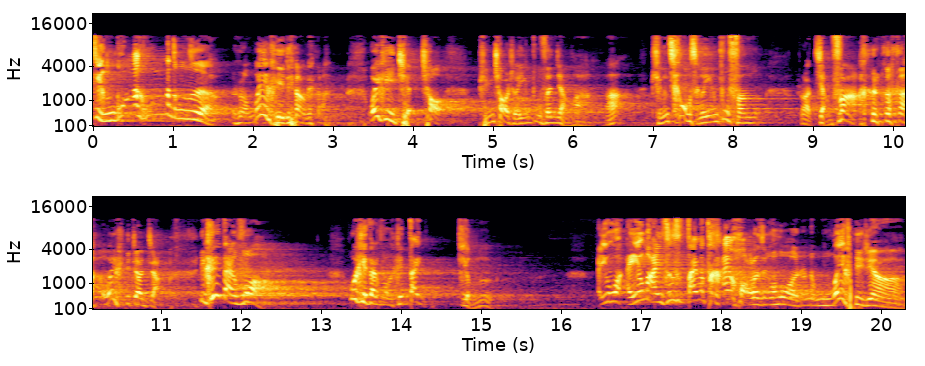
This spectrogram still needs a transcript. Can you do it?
顶呱呱，真是是吧？”我也可以这样的呀，我也可以翘翘。平翘舌音不分讲话啊，平翘舌音不分，是吧？讲话，我也可以这样讲，也可以带货，我也可以带货，可以带顶。哎呦我，哎呦妈呀，真是待的太好了，这个货真的，我也可以这样啊，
